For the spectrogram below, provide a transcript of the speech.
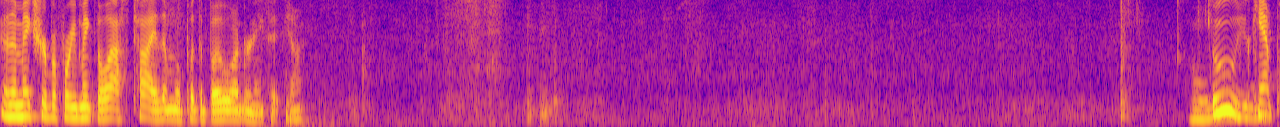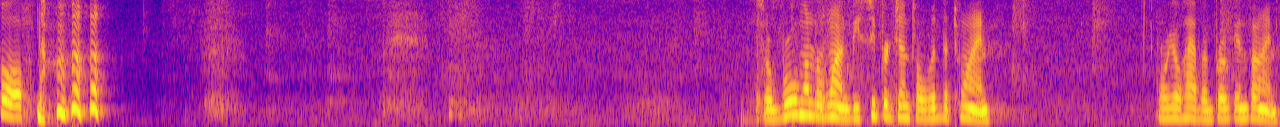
And then make sure before you make the last tie, then we'll put the bow underneath it, yeah. Ooh, you can't pull. so rule number one, be super gentle with the twine or you'll have a broken vine.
